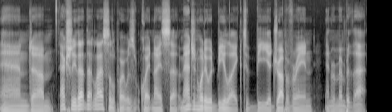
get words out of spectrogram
And um, actually, that, that last little part was quite nice. Uh, imagine what it would be like to be a drop of rain and remember that.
